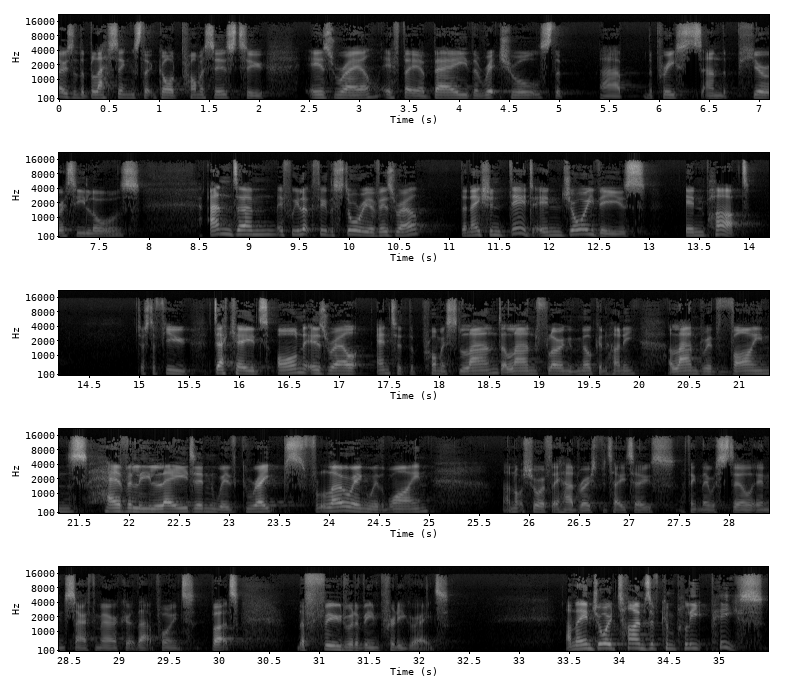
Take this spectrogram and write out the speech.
Those are the blessings that God promises to Israel if they obey the rituals, the, uh, the priests, and the purity laws. And um, if we look through the story of Israel, the nation did enjoy these in part. Just a few decades on, Israel entered the promised land, a land flowing with milk and honey, a land with vines heavily laden with grapes, flowing with wine, I'm not sure if they had roast potatoes. I think they were still in South America at that point. But the food would have been pretty great. And they enjoyed times of complete peace.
